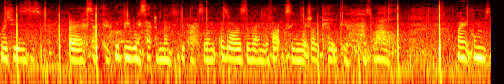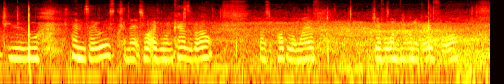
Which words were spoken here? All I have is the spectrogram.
which is uh, second would be my second antidepressant as well as the venlafaxine, which I take as well. When it comes to benzos, because it's what everyone cares about, there's a problem with whichever one you want to go for.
